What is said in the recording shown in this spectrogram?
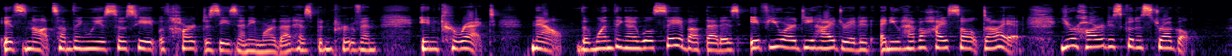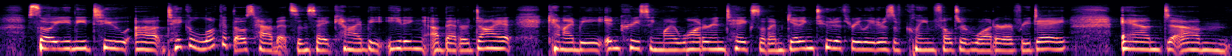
It's not something we associate with heart disease anymore. That has been proven incorrect. Now, the one thing I will say about that is if you are dehydrated and you have a high salt diet, your heart is going to struggle. So you need to uh, take a look at those habits and say, can I be eating a better diet? Can I be increasing my water intake so that I'm getting two to three liters of clean filtered water every day? And um,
